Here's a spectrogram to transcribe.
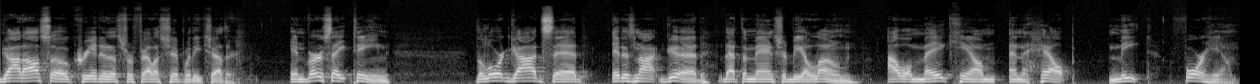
God also created us for fellowship with each other. In verse 18, the Lord God said, It is not good that the man should be alone. I will make him and help meet for him.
